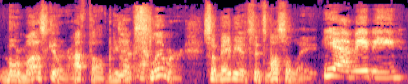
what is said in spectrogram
more muscular, I thought, but he looked Okay. slimmer. So maybe it's it's muscle weight. Yeah, maybe,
